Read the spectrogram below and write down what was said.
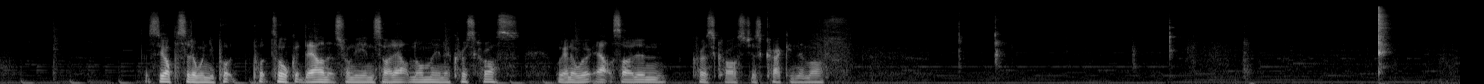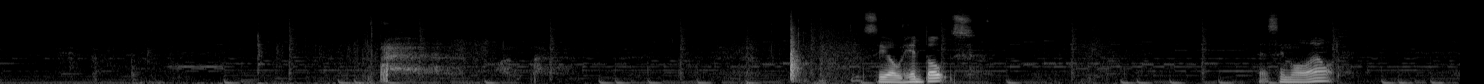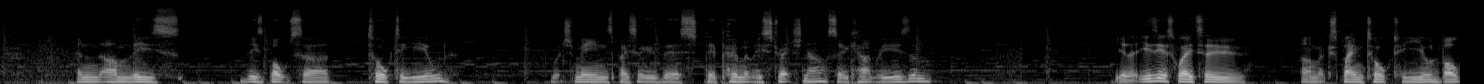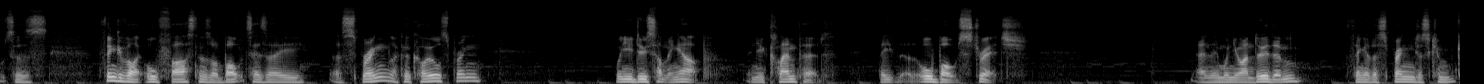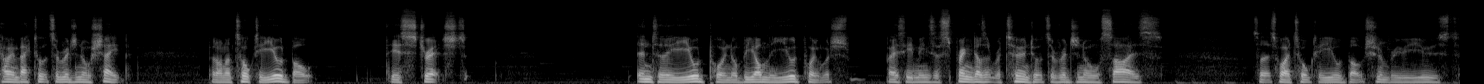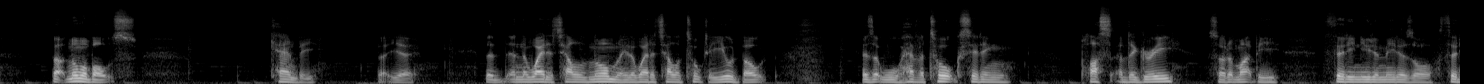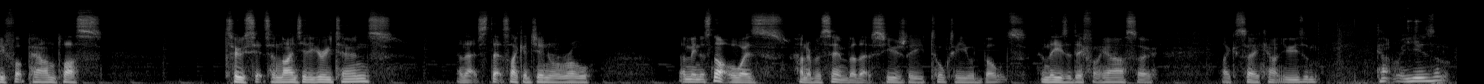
it's the opposite of when you put, put torque it down, it's from the inside out normally in a crisscross. We're going to work outside in, crisscross, just cracking them off. It's the old head bolts. That's them all out. And um, these these bolts are torque to yield, which means basically they're, they're permanently stretched now, so you can't reuse them. Yeah, the easiest way to um, explain torque to yield bolts is think of like all fasteners or bolts as a, a spring, like a coil spring. When you do something up and you clamp it, they, all bolts stretch. And then when you undo them, think of the spring just coming back to its original shape. But on a torque to yield bolt, they're stretched into the yield point or beyond the yield point, which basically means the spring doesn't return to its original size. So that's why torque to yield bolts shouldn't be used. But normal bolts can be, but yeah. The, and the way to tell, normally the way to tell a torque to yield bolt is it will have a torque setting plus a degree. So it might be 30 newton meters or 30 foot pound plus two sets of 90 degree turns and that's that's like a general rule I mean, it's not always 100%, but that's usually torque to yield bolts, and these are definitely are. So, like I say, can't use them, can't reuse them.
